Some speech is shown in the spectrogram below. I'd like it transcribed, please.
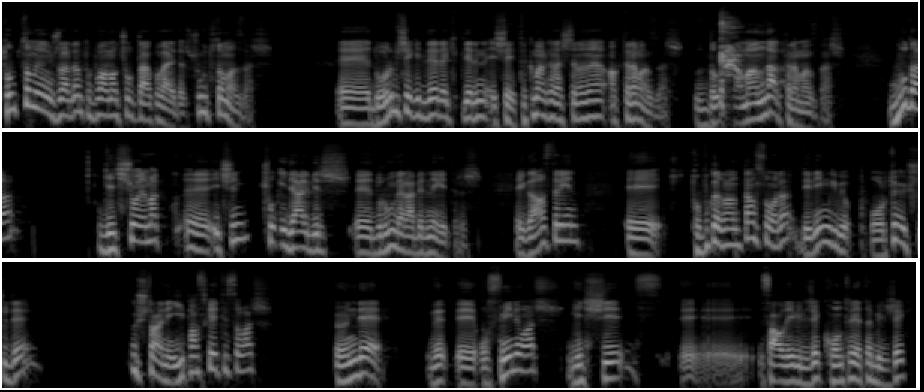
Top tutamayan oyunculardan topu almak çok daha kolaydır. Çünkü tutamazlar. E, doğru bir şekilde rakiplerin e, şey takım arkadaşlarına aktaramazlar. Zamanında aktaramazlar. Bu da geçiş oynamak e, için çok ideal bir e, durum beraberine getirir. E, Galatasaray'ın e, topu kazandıktan sonra dediğim gibi orta üçlüde 3 tane iyi pas kalitesi var. Önde ve e, Osimhen'i var. Geçişi e, sağlayabilecek, kontra yatabilecek.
